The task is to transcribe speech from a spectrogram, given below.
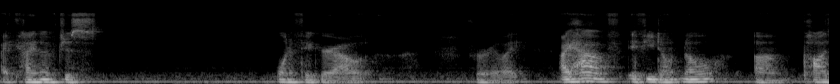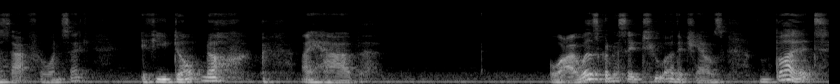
I kind of just want to figure out for like, I have, if you don't know, um, pause that for one sec. If you don't know, I have, well, I was going to say two other channels, but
